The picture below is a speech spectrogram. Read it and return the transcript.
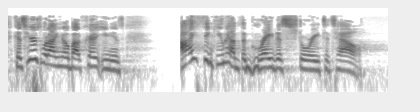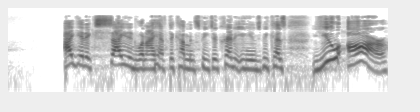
Because here's what I know about credit unions I think you have the greatest story to tell. I get excited when I have to come and speak to credit unions because you are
